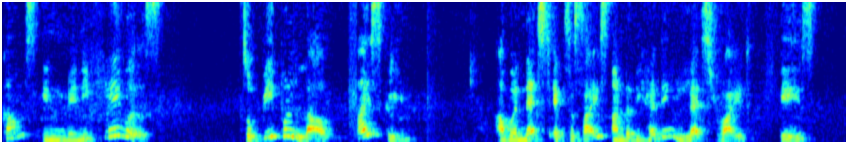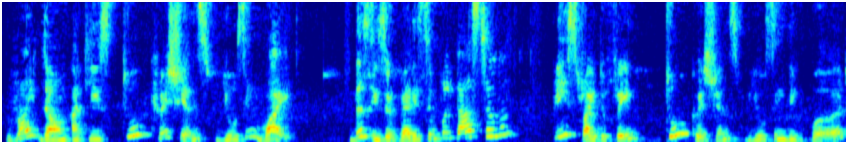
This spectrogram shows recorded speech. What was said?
comes in many flavors. So people love ice cream. Our next exercise under the heading Let's Write is write down at least two questions using why. This is a very simple task children. Please try to frame two questions using the word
